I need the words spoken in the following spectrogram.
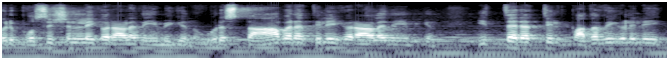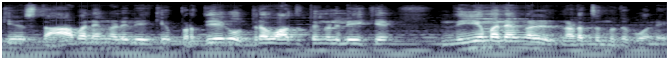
ഒരു പൊസിഷനിലേക്ക് ഒരാളെ നിയമിക്കുന്നു ഒരു സ്ഥാപനത്തിലേക്ക് ഒരാളെ നിയമിക്കുന്നു. ഇത്തരത്തിൽ പദവികളിലേക്ക് സ്ഥാപനങ്ങളിലേക്ക് പ്രത്യേക ഉത്തരവാദിത്തങ്ങളിലേക്ക് നിയമനങ്ങൾ നടത്തുന്നത് പോലെ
